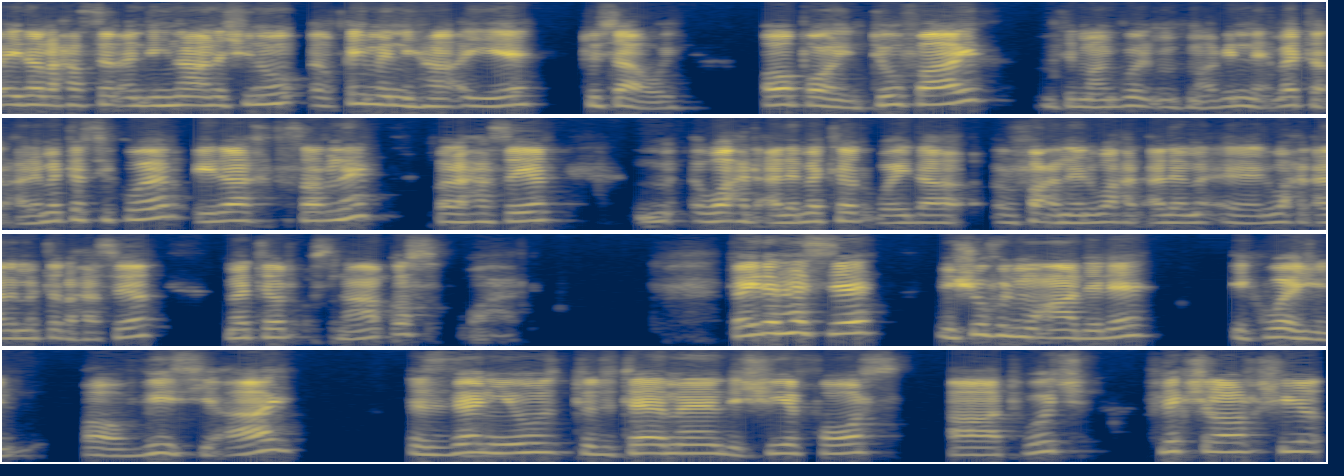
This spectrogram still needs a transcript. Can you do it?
فإذا راح تصير عندي هنا شنو؟ القيمة النهائية تساوي. 0.25 مثل ما نقول مثل ما قلنا متر على متر سكوير إذا اختصرنا فراح يصير واحد على متر وإذا رفعنا الواحد على الواحد على متر راح يصير متر ناقص واحد فإذا هسه نشوف المعادلة equation of VCI is then used to determine the shear force at which flexural shear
